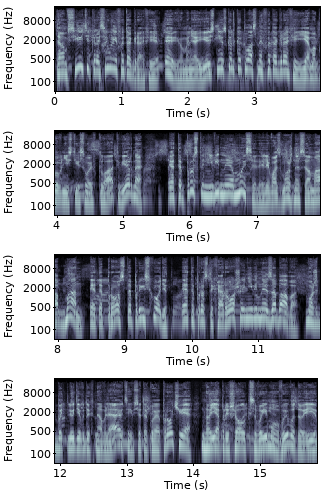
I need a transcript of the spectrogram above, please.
там все эти красивые фотографии. Эй, у меня есть несколько классных фотографий, я могу внести свой вклад, верно? Это просто невинная мысль или, возможно, самообман. Это просто происходит. Это просто хорошая невинная забава. Может быть, люди вдохновляются и все такое прочее, но я пришел к своему выводу и,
